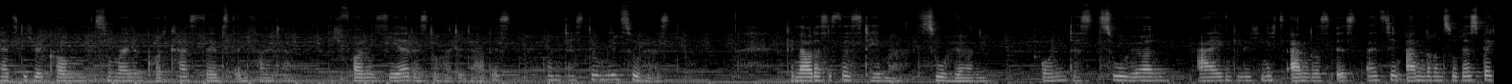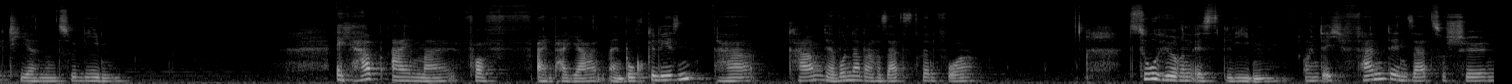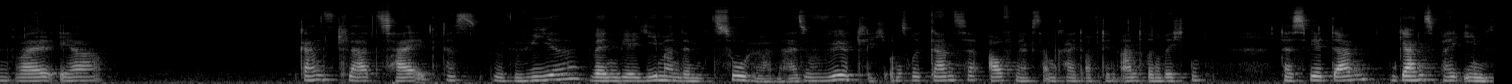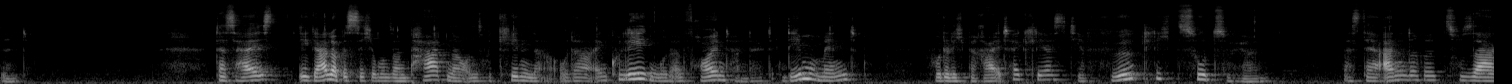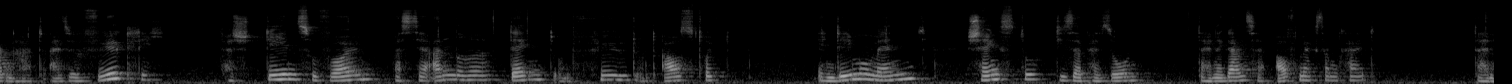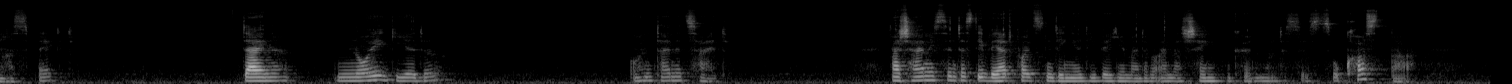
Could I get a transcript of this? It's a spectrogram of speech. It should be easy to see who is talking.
Speaker 1: Herzlich willkommen zu meinem Podcast Selbstentfalter. Ich freue mich sehr, dass du heute da bist und dass du mir zuhörst. Genau das ist das Thema, Zuhören. Und das Zuhören eigentlich nichts anderes ist, als den anderen zu respektieren und zu lieben. Ich habe einmal vor ein paar Jahren ein Buch gelesen, da kam der wunderbare Satz drin vor, Zuhören ist Lieben. Und ich fand den Satz so schön, weil er ganz klar zeigt, dass wir, wenn wir jemandem zuhören, also wirklich unsere ganze Aufmerksamkeit auf den anderen richten, dass wir dann ganz bei ihm sind. Das heißt, egal ob es sich um unseren Partner, unsere Kinder oder einen Kollegen oder einen Freund handelt, in dem Moment, wo du dich bereit erklärst, dir wirklich zuzuhören, was der andere zu sagen hat, also wirklich verstehen zu wollen, was der andere denkt und fühlt und ausdrückt, in dem Moment schenkst du dieser Person deine ganze Aufmerksamkeit, deinen Respekt, deine Neugierde und deine Zeit. Wahrscheinlich sind das die wertvollsten Dinge, die wir jemandem anders schenken können. Und es ist so kostbar,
